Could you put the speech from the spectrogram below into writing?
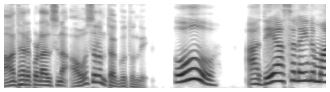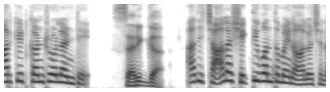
ఆధారపడాల్సిన అవసరం తగ్గుతుంది. ఓ అదే అసలైన మార్కెట్ కంట్రోల్ అంటే. సరిగ్గా. అది చాలా శక్తివంతమైన ఆలోచన.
